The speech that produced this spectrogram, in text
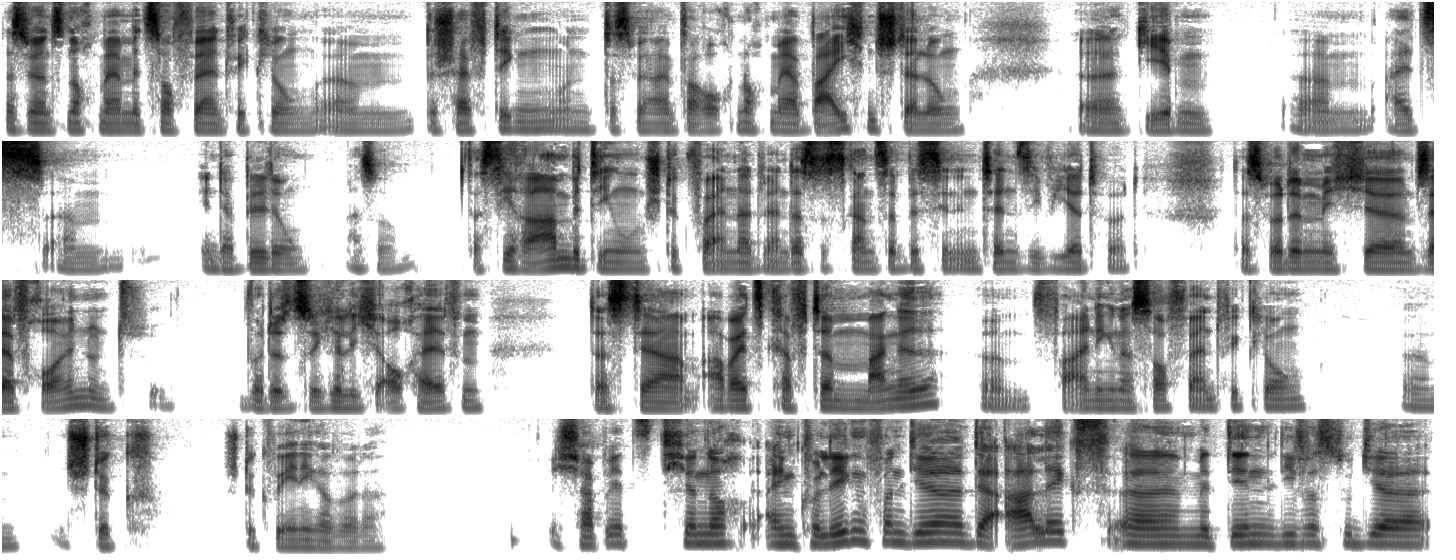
dass wir uns noch mehr mit Softwareentwicklung beschäftigen und dass wir einfach auch noch mehr Weichenstellung äh, geben ähm, als ähm, in der Bildung. Also dass die Rahmenbedingungen ein Stück verändert werden, dass das Ganze ein bisschen intensiviert wird. Das würde mich äh, sehr freuen und würde sicherlich auch helfen, dass der Arbeitskräftemangel, ähm, vor allen Dingen in der Softwareentwicklung, ähm, ein Stück, Stück weniger würde. Ich habe jetzt hier noch einen Kollegen von dir, der Alex, äh, mit dem lieferst du dir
